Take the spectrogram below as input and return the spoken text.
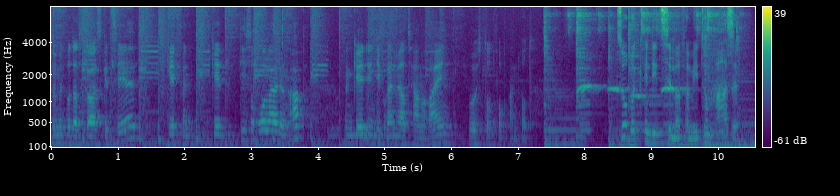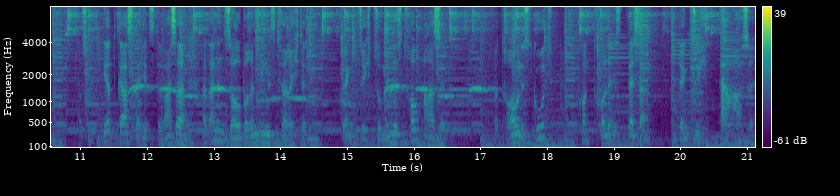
Somit wird das Gas gezählt, geht, von, geht diese Rohrleitung ab und geht in die Brennwerttherme rein, wo es dort verbrannt wird. Zurück in die Zimmervermietung Hase. Das mit Erdgas erhitzte Wasser hat einen sauberen Dienst verrichtet, denkt sich zumindest Frau Hase. Vertrauen ist gut, Kontrolle ist besser, denkt sich Herr Hase.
